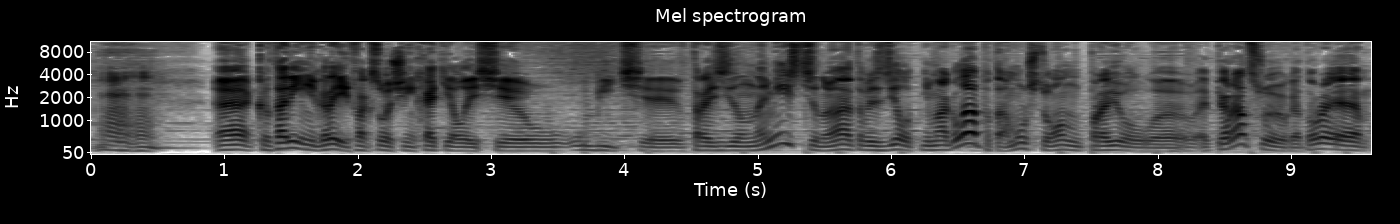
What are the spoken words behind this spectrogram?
Угу. Катарине Грейфакс очень хотелось убить Тразина на месте, но она этого сделать не могла, потому что он провел операцию, которая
